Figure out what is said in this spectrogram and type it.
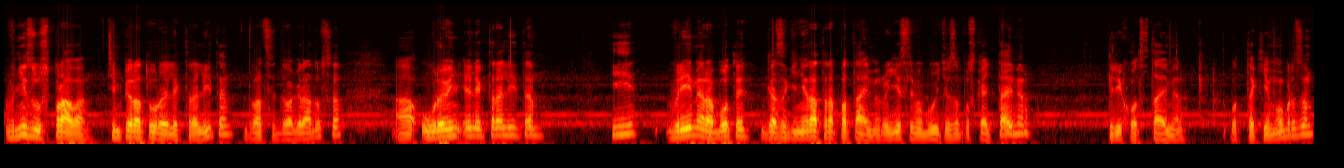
Внизу справа температура электролита 22 градуса. А, уровень электролита и время работы газогенератора по таймеру. Если вы будете запускать таймер, переход в таймер вот таким образом,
